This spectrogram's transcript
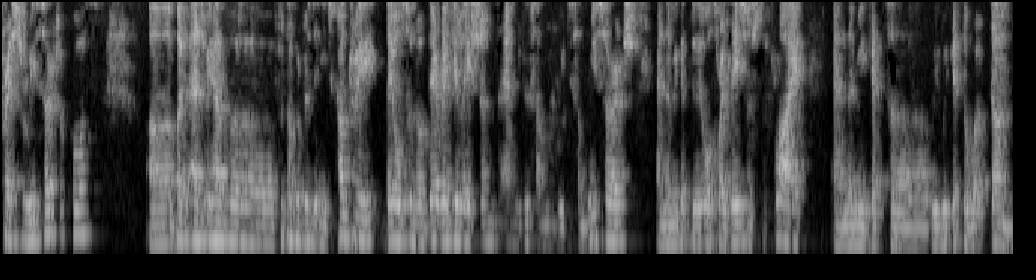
fresh research of course uh, but as we have uh, photographers in each country, they also know their regulations, and we do some we do some research, and then we get the authorizations to fly, and then we get uh, we, we get the work done.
